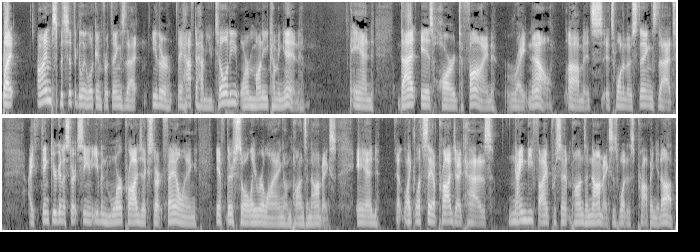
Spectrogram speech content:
But I'm specifically looking for things that either they have to have utility or money coming in. And that is hard to find right now. Um, it's it's one of those things that I think you're going to start seeing even more projects start failing if they're solely relying on Ponzonomics. And uh, like, let's say a project has 95% Ponzonomics is what is propping it up,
